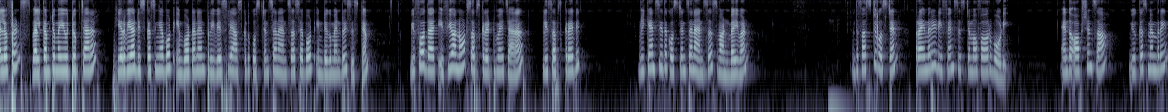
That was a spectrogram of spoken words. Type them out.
Hello friends, welcome to my YouTube channel. Here we are discussing about important and previously asked questions and answers about integumentary system. Before that, if you are not subscribed to my channel, please subscribe it. We can see the questions and answers one by one. The first question, primary defense system of our body. And the options are mucous membrane,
